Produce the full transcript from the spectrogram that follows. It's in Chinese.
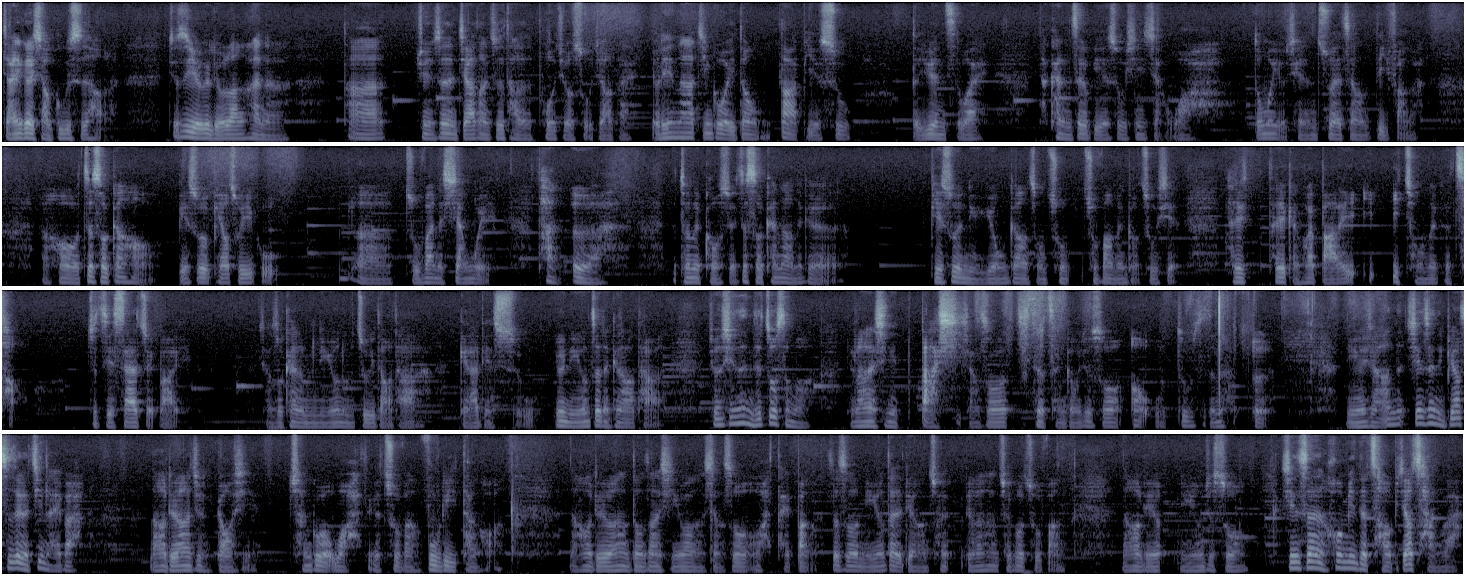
讲一个小故事好了，就是有个流浪汉啊，他全身的家当就是他的破旧塑胶袋。有天他经过一栋大别墅的院子外，他看着这个别墅，心想：哇，多么有钱人住在这样的地方啊！然后这时候刚好别墅飘出一股呃煮饭的香味，他很饿啊，吞了口水。这时候看到那个别墅的女佣刚好从厨厨房门口出现，他就他就赶快拔了一一丛那个草。就直接塞在嘴巴里，想说看能不能女佣能不能注意到他，给他点食物。因为女佣真的看到他了，就说：“先生你在做什么？”流浪汉心里大喜，想说这成功，就说：“哦，我肚子真的很饿。”女佣想：“啊，那先生你不要吃这个，进来吧。”然后流浪汉就很高兴，穿过哇这个厨房富丽堂皇，然后流浪汉东张西望，想说：“哇太棒了。”这时候女佣带着流浪穿流浪汉穿过厨房，然后流女佣就说：“先生后面的草比较长啦。”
